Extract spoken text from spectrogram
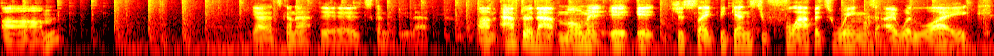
Um. Yeah, it's gonna it's gonna do that. Um, after that moment, it it just like begins to flap its wings. I would like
